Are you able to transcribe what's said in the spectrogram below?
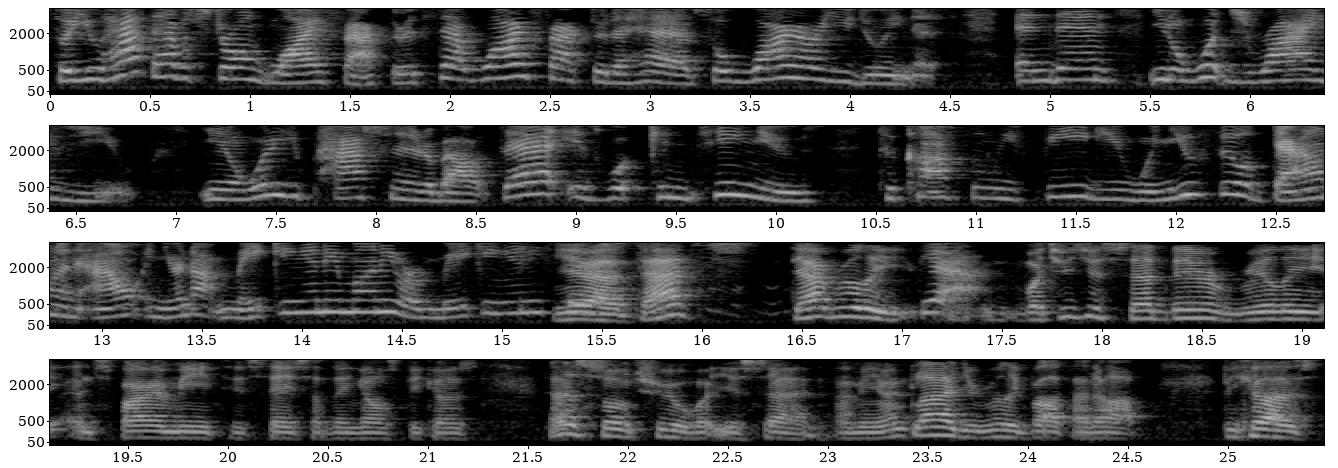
So you have to have a strong why factor. It's that why factor to have. So why are you doing this? And then, you know, what drives you? You know, what are you passionate about? That is what continues to constantly feed you when you feel down and out and you're not making any money or making any sales. Yeah, that's that really. Yeah. What you just said there really inspired me to say something else because that is so true what you said. I mean, I'm glad you really brought that up because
